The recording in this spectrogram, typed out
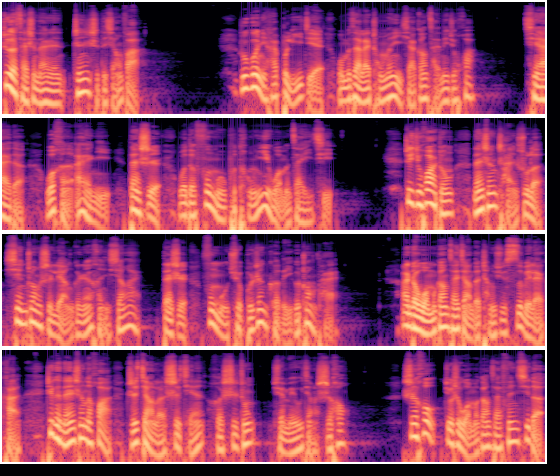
这才是男人真实的想法。如果你还不理解，我们再来重温一下刚才那句话：亲爱的，我很爱你。但是我的父母不同意我们在一起。这句话中，男生阐述了现状是两个人很相爱，但是父母却不认可的一个状态。按照我们刚才讲的程序思维来看，这个男生的话只讲了事前和事中，却没有讲事后。事后就是我们刚才分析的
